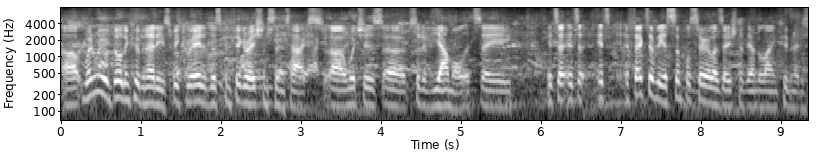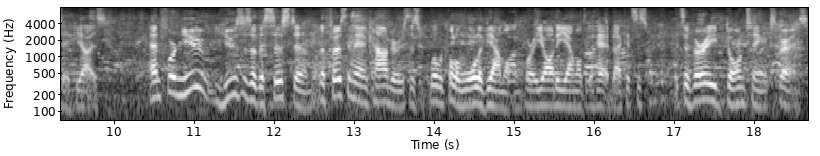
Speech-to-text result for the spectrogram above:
uh, when we were building Kubernetes, we created this configuration syntax, uh, which is uh, sort of YAML. It's a, it's a, it's a, it's effectively a simple serialization of the underlying Kubernetes APIs. And for new users of the system, the first thing they encounter is this what we call a wall of YAML, or a yard of YAML to the head. Like it's this, it's a very daunting experience.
